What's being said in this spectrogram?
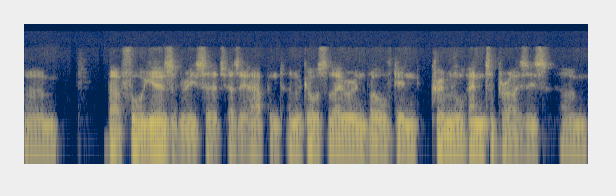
um, about four years of research as it happened. And of course, they were involved in criminal enterprises um,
